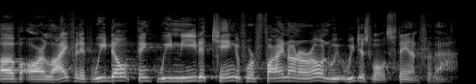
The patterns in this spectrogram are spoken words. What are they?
of our life. And if we don't think we need a king, if we're fine on our own, we, we just won't stand for that.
